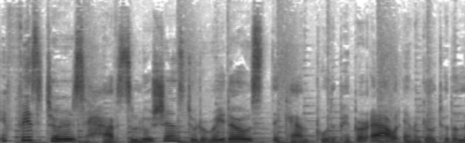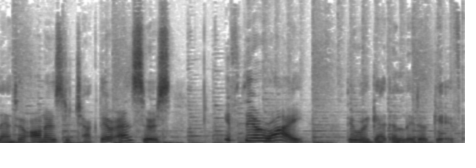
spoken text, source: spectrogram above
If visitors have solutions to the riddles, they can pull the paper out and go to the lantern owners to check their answers. If they're right, they will get a little gift.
